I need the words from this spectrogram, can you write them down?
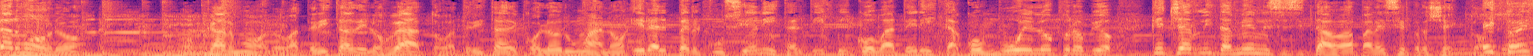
Oscar Moro, Oscar Moro, baterista de Los Gatos, baterista de color humano, era el percusionista, el típico baterista con vuelo propio que Charlie también necesitaba para ese proyecto. Esto es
